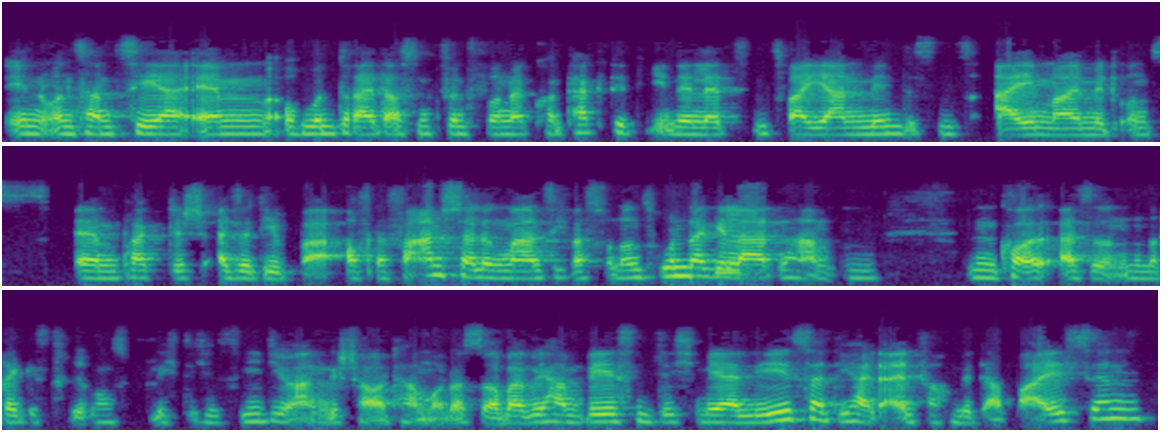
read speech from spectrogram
in unserem CRM rund 3500 Kontakte, die in den letzten zwei Jahren mindestens einmal mit uns ähm, praktisch, also die auf einer Veranstaltung waren, sich was von uns runtergeladen haben, ein, also ein registrierungspflichtiges Video angeschaut haben oder so. Aber wir haben wesentlich mehr Leser, die halt einfach mit dabei sind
